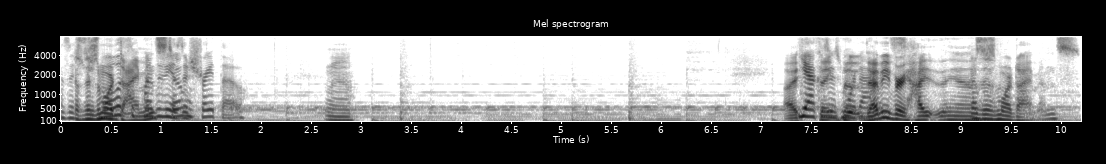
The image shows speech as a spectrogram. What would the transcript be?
As a 'Cause there's well, more what's the point of diamonds doing it still? straight though. Yeah. I Yeah, 'cause think there's more that- that'd be diamonds. very high. Yeah. Because there's more diamonds.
